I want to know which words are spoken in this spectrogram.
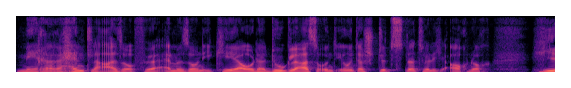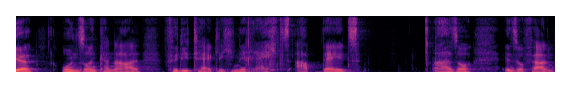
mehrere Händler, also für Amazon, Ikea oder Douglas. Und ihr unterstützt natürlich auch noch hier unseren Kanal für die täglichen Rechtsupdates. Also insofern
